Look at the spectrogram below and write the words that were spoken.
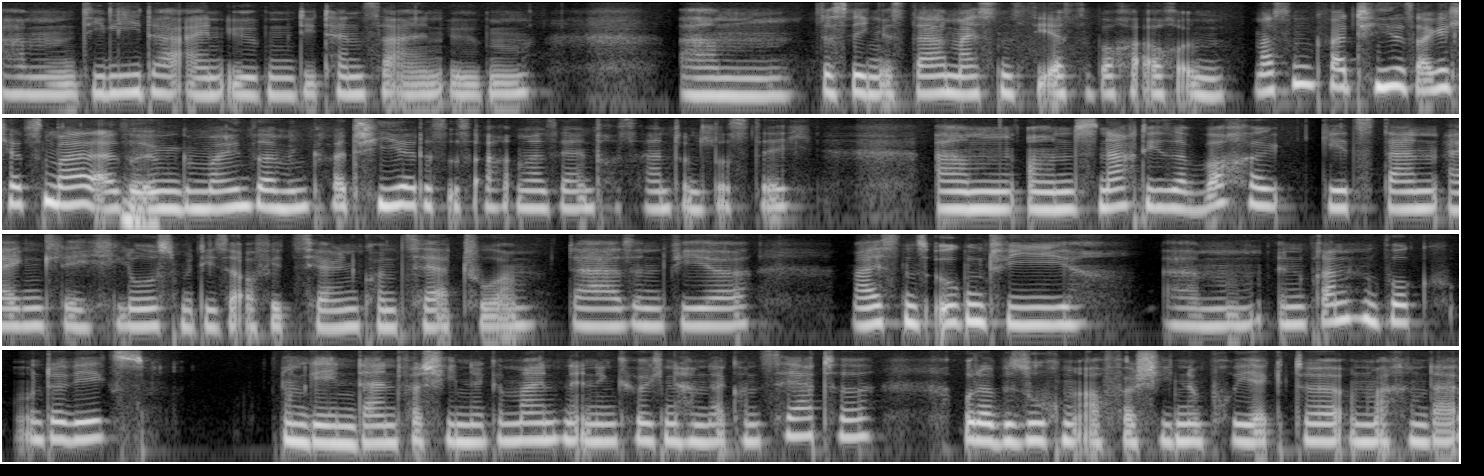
ähm, die Lieder einüben, die Tänze einüben. Ähm, deswegen ist da meistens die erste Woche auch im Massenquartier, sage ich jetzt mal, also im gemeinsamen Quartier. Das ist auch immer sehr interessant und lustig. Ähm, und nach dieser Woche geht es dann eigentlich los mit dieser offiziellen Konzerttour. Da sind wir meistens irgendwie ähm, in Brandenburg unterwegs und gehen da in verschiedene Gemeinden in den Kirchen, haben da Konzerte oder besuchen auch verschiedene Projekte und machen da,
